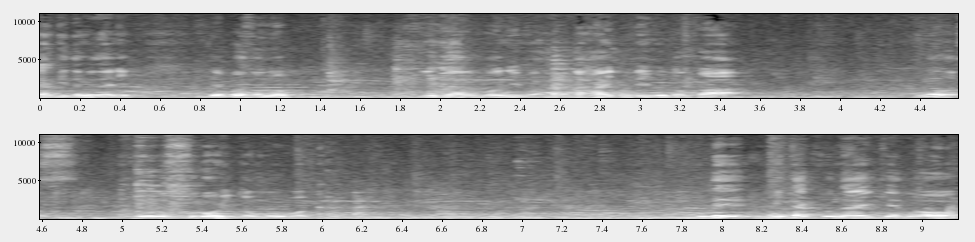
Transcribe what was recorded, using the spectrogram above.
さっき言ったみたいにでもその気になるものにバーッと入っていくとかのそれすごいと思うわけ。で見たくないけど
